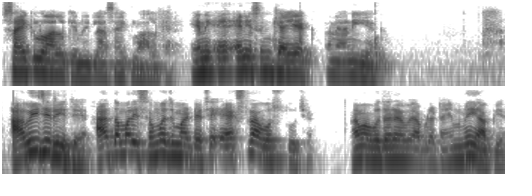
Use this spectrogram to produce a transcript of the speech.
સાયક્લો આલ્કેન એટલે આ સાયક્લો આલ્કેન એની એની સંખ્યા એક અને આની એક. આવી જ રીતે આ તમારી સમજ માટે છે એક્સ્ટ્રા વસ્તુ છે. આમાં વધારે હવે આપણે ટાઈમ નહીં આપીએ.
